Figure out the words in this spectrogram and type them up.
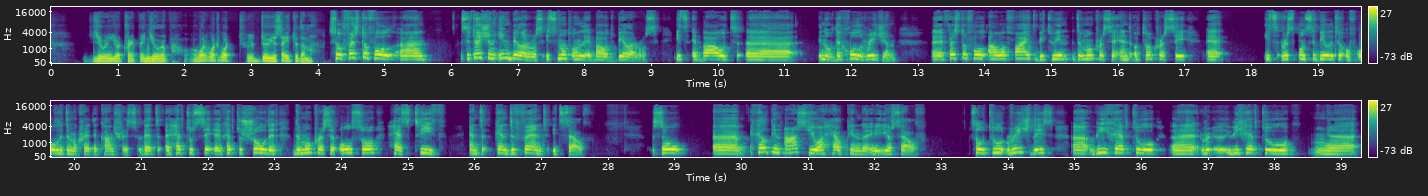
during your trip in Europe? What what what do you say to them? So first of all, um, situation in Belarus. It's not only about Belarus. It's about uh, you know the whole region. Uh, first of all, our fight between democracy and autocracy uh, it's responsibility of all the democratic countries that have to say, have to show that democracy also has teeth and can defend itself. So, uh, helping us, you are helping yourself. So, to reach this, uh, we have to uh, we have to uh,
